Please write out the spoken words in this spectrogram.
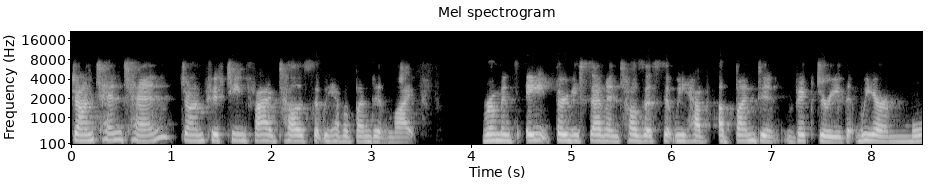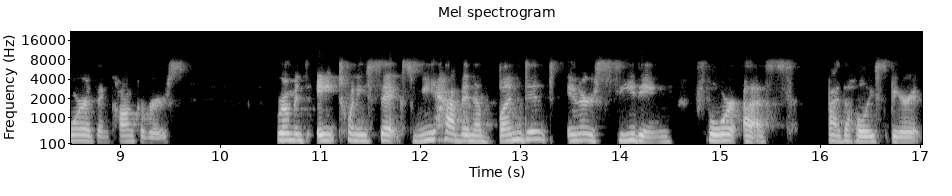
John 10 10, John 15 5 tell us that we have abundant life. Romans 8 37 tells us that we have abundant victory, that we are more than conquerors. Romans 8 26, we have an abundant interceding for us by the Holy Spirit.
